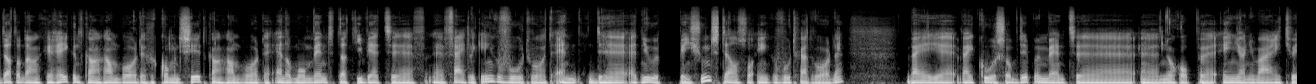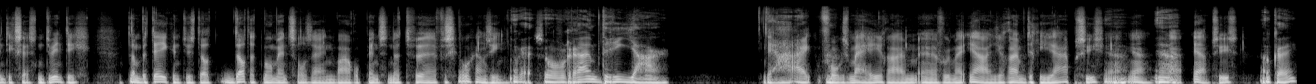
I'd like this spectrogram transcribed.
dat er dan gerekend kan gaan worden, gecommuniceerd kan gaan worden. En op het moment dat die wet uh, feitelijk ingevoerd wordt en de, het nieuwe pensioenstelsel ingevoerd gaat worden. Wij, wij koersen op dit moment nog op 1 januari 2026. Dan betekent dus dat dat het moment zal zijn waarop mensen het verschil gaan zien. Oké, okay, zo ruim drie jaar. Ja, volgens mij ruim, voor mij, ja, ruim drie jaar precies. Ja, ja, ja. ja, ja precies. Oké.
